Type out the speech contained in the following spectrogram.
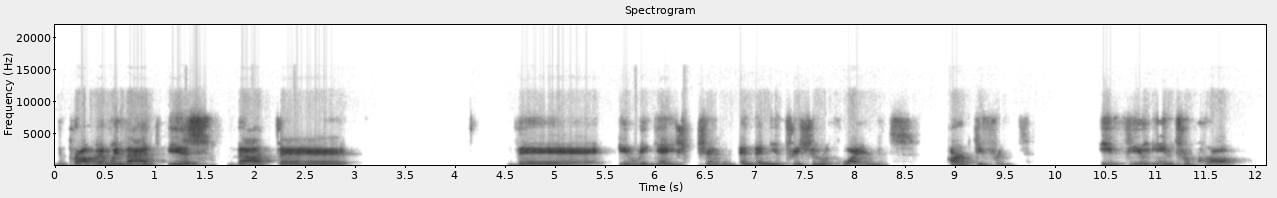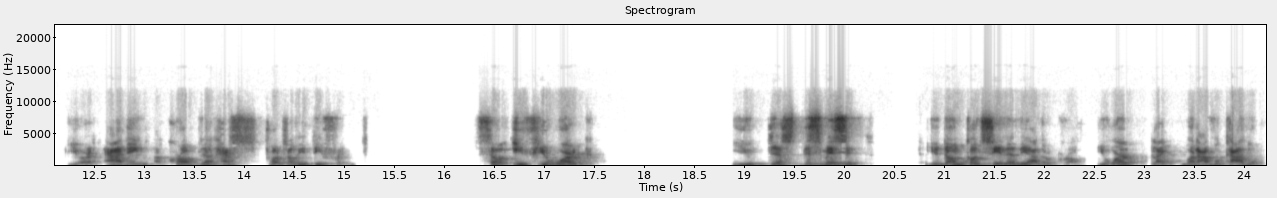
The problem with that is that uh, the irrigation and the nutrition requirements are different. If you intercrop, you're adding a crop that has totally different. So if you work, you just dismiss it. You don't consider the other crop. You work like what avocado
